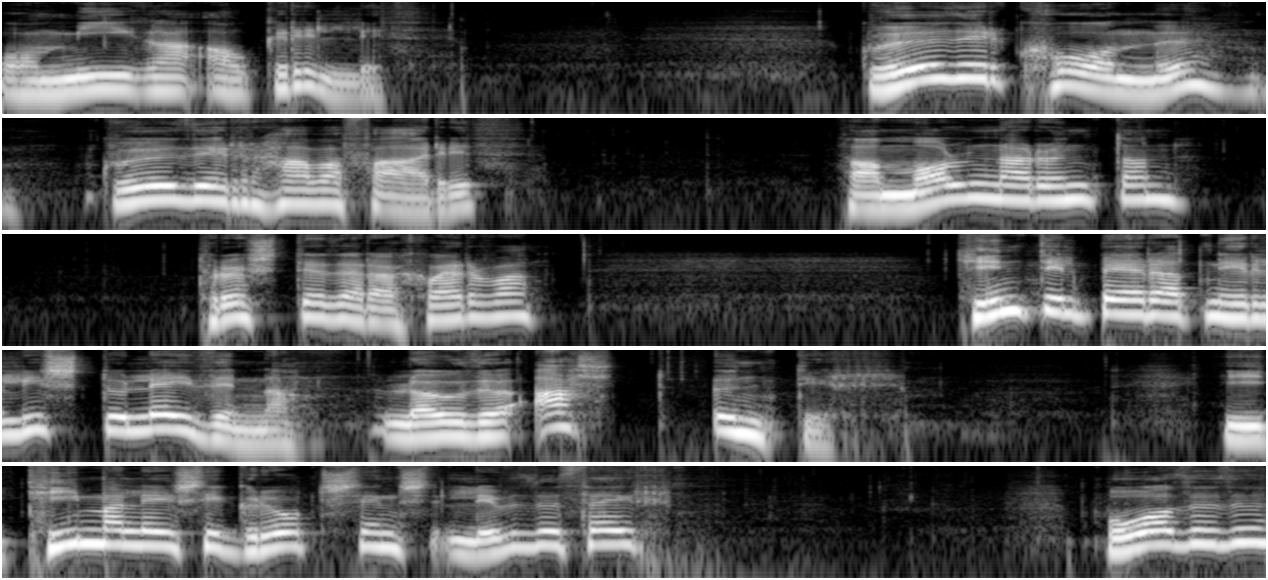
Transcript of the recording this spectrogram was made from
og míga á grillið. Guðir komu, guðir hafa farið, það molnar undan, tröstið er að hverfa, kindilberatnir lístu leiðina, lögðu allt undir. Í tímaleysi grjótsins livðu þeir, bóðuðu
